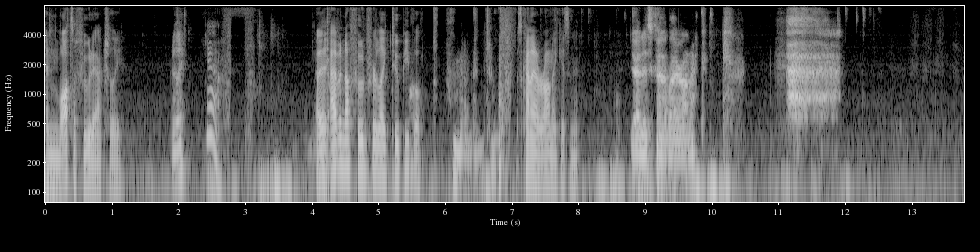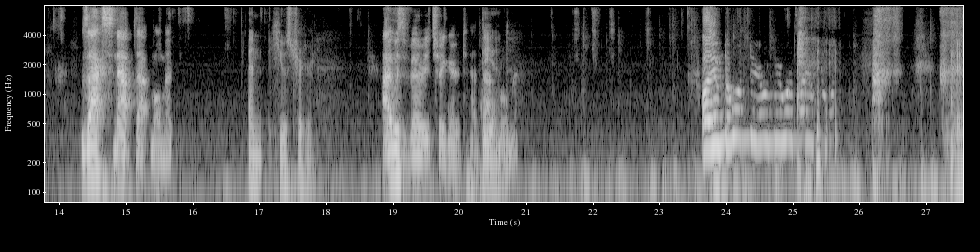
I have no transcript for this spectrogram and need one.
and lots of food actually. Really? Yeah. I, I have enough food for like two people. Momentum. That's kind of ironic, isn't it? Yeah, it is kind of ironic. Zach snapped that moment. And he was triggered. I was very triggered at The that end. moment. I am the one, the only one. I am the one. Okay.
